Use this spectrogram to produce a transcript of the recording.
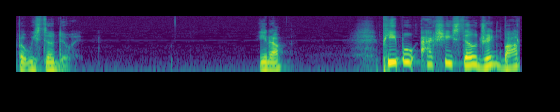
But we still do it. You know, people actually still drink bottled.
